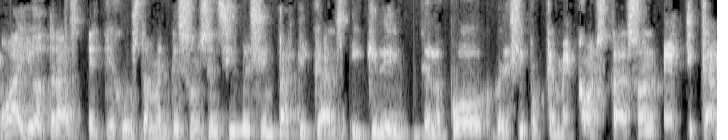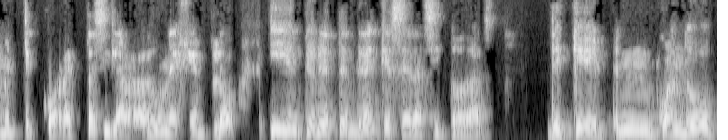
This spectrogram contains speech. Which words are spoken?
o hay otras eh, que justamente son sensibles y simpáticas y que te lo puedo decir porque me consta, son éticamente correctas y la verdad un ejemplo, y en teoría tendrían que ser así todas, de que mm, cuando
